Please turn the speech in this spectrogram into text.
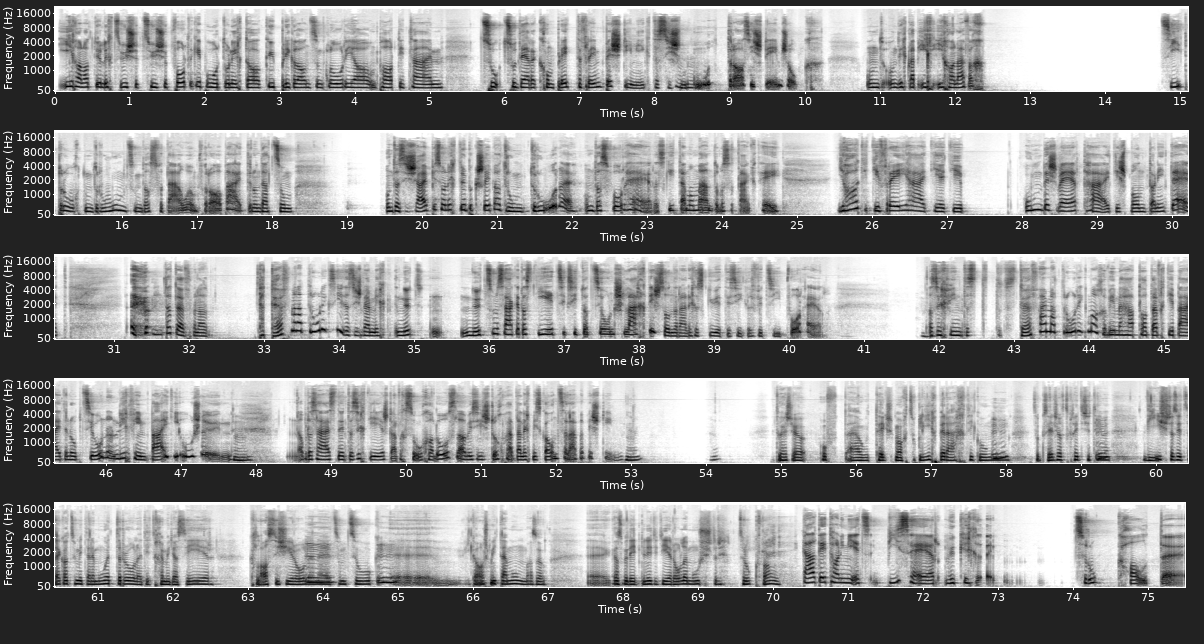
ich habe natürlich zwischen, zwischen vor der Geburt, wo ich da Güppli, Glanz und Gloria und Partytime zu, zu dieser kompletten Fremdbestimmung, das ist ein mhm. Ultra-Systemschock. Und, und ich glaube, ich, ich habe einfach Zeit gebraucht und Raum, um das zu verdauen und verarbeiten und auch zum und das ist auch etwas, was ich darüber geschrieben habe, darum trauern um das vorher. Es gibt auch Momente, wo man so denkt, hey, ja, die, die Freiheit, die, die Unbeschwertheit, die Spontanität, da darf man auch, da darf man auch traurig sein. Das ist nämlich nicht, nicht zum sagen, dass die jetzige Situation schlecht ist, sondern eigentlich ein Gütesiegel für die Zeit vorher. Also ich finde, das, das darf einem auch traurig machen, weil man hat halt einfach die beiden Optionen und ich finde beide auch schön. Mhm. Aber das heißt nicht, dass ich die erst einfach so kann loslassen kann, weil sie ist doch, hat eigentlich mein ganzes Leben bestimmt. Ja. Du hast ja oft auch Text gemacht zu Gleichberechtigung, mhm. zu gesellschaftskritischen Themen. Mhm. Wie ist das jetzt auch mit dieser Mutterrolle? Dort kommen ja sehr klassische Rollen mhm. zum Zug. Mhm. Äh, wie gehst du mit dem um? Also, äh, dass man dort nicht in diese Rollenmuster zurückfällt? Gell, dort habe ich mich jetzt bisher wirklich äh, zurückgehalten,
